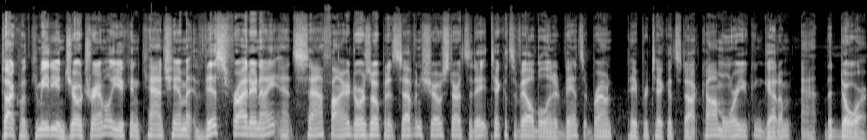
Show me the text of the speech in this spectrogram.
Talk with comedian Joe Trammel. You can catch him this Friday night at Sapphire. Doors open at 7. Show starts at 8. Tickets available in advance at brownpapertickets.com or you can get them at the door.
